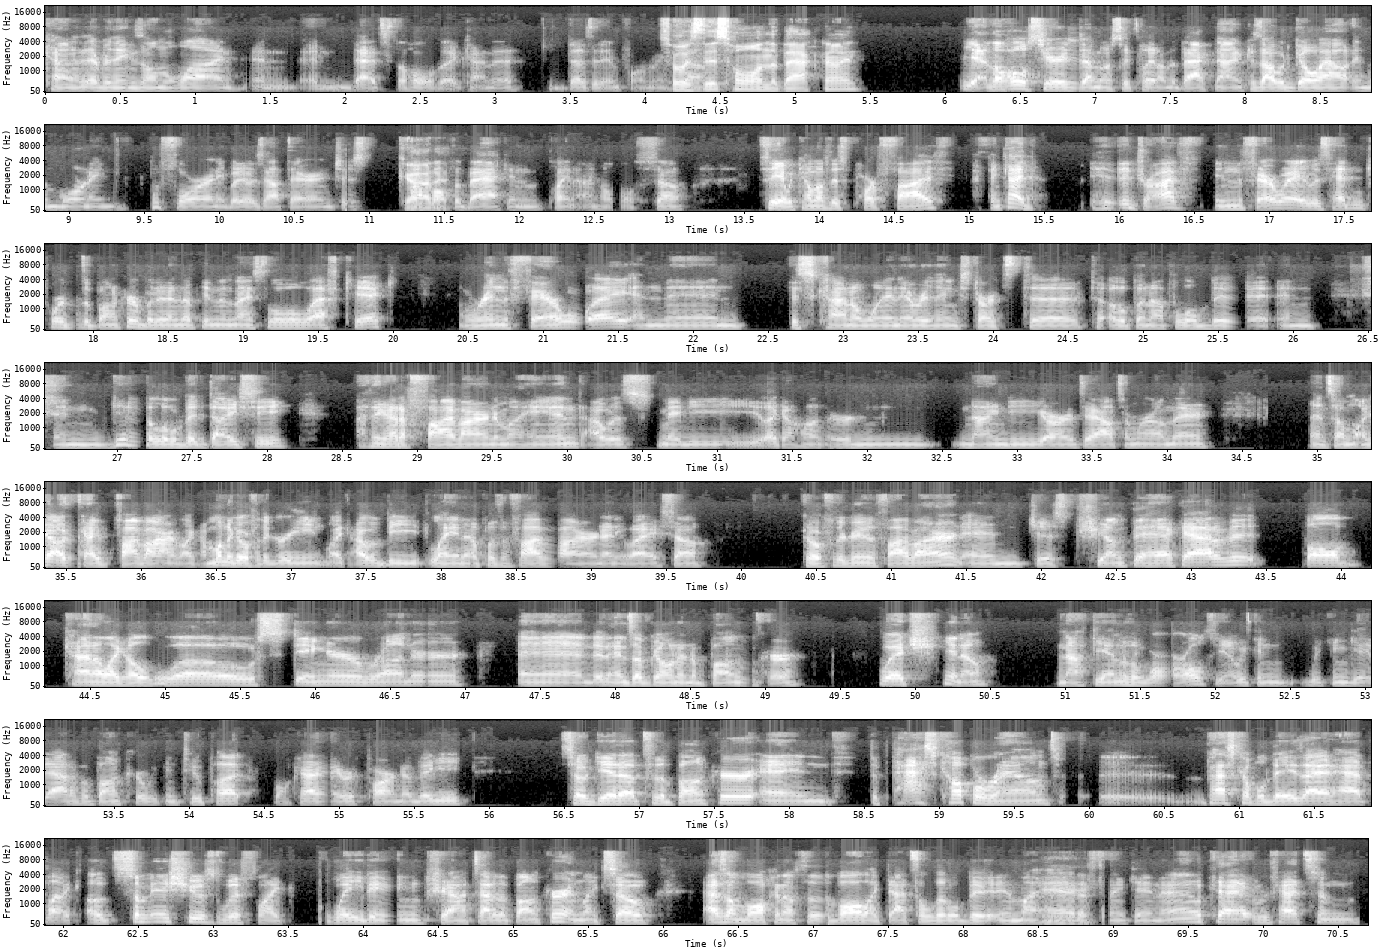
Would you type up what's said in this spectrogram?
kind of everything's on the line and and that's the hole that kind of does it in for me So is this hole on the back nine? yeah the whole series i mostly played on the back nine because i would go out in the morning before anybody was out there and just Got pop it. off the back and play nine holes so so yeah we come up this par five i think i hit a drive in the fairway it was heading towards the bunker but it ended up being a nice little left kick we're in the fairway and then this kind of when everything starts to to open up a little bit and and get a little bit dicey I think I had a five iron in my hand. I was maybe like 190 yards out, somewhere around there. And so I'm like, okay, five iron. Like I'm gonna go for the green. Like I would be laying up with a five iron anyway. So go for the green with five iron and just chunk the heck out of it. Ball kind of like a low stinger runner, and it ends up going in a bunker, which you know, not the end of the world. You know, we can we can get out of a bunker. We can two putt, walk out of here with par, no biggie. So get up to the bunker, and the past couple rounds, uh, the past couple days, I had had like uh, some issues with like blading shots out of the bunker, and like so as I'm walking up to the ball, like that's a little bit in my head Mm. of thinking, eh, okay, we've had some.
